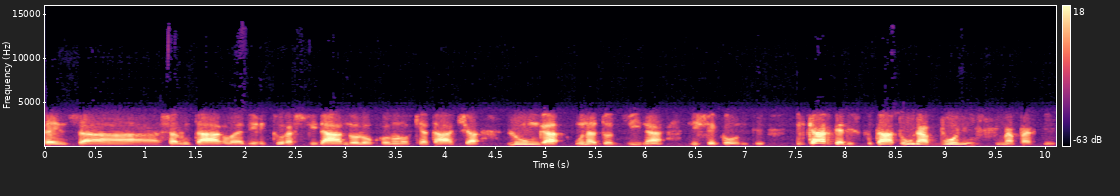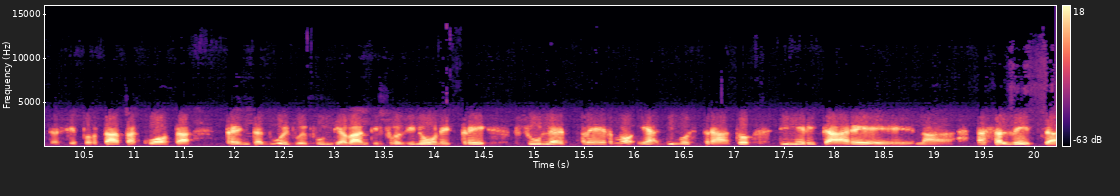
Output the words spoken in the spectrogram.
senza salutarlo e addirittura sfidandolo con un'occhiataccia lunga una dozzina di secondi. Il Carpi ha disputato una buonissima partita, si è portata a quota 32, due punti avanti il Frosinone, tre sul Palermo e ha dimostrato di meritare la, la salvezza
